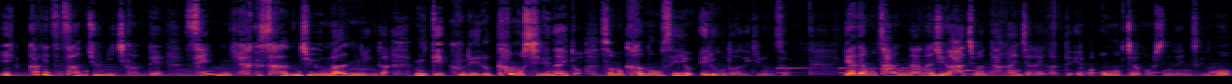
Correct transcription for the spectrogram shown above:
1ヶ月30日間で1230万人が見てくれるかもしれないと、その可能性を得ることができるんですよ。いやでも78万高いんじゃないかってやっぱ思っちゃうかもしれないんですけども、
